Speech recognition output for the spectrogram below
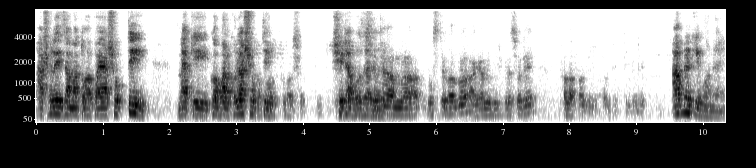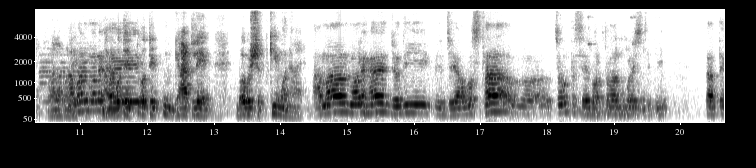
আসলে জামাত অপায়া শক্তি নাকি কপাল খোলা শক্তি। সেটা বোঝা যাবে। আমরা বুঝতে পারব আগামী নির্বাচনে ফলাফলের উপর ভিত্তি করে। আপনার কি মনে হয় আমার মনে মানে হয়- ঘাটলে ভবিষ্যৎ কি মনে হয়? আমার মনে হয় যদি যে অবস্থা চলতেছে বর্তমান পরিস্থিতি তাতে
